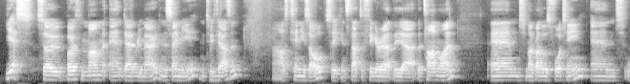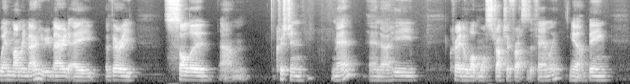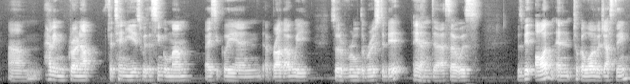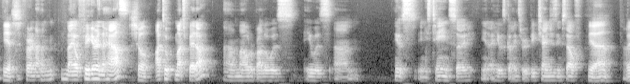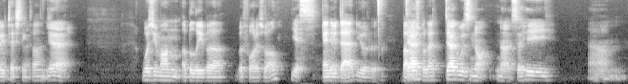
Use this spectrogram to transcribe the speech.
yes. So both mum and dad remarried in the same year in 2000 uh, i was 10 years old so you can start to figure out the uh, the timeline. And my brother was 14 and when mum remarried he remarried a, a very solid um, christian man. And uh, he created a lot more structure for us as a family Yeah. uh, being um, having grown up for 10 years with a single mum basically, and a brother. We sort of ruled the roost a bit, Yeah. and uh, so it was it was a bit odd and took a lot of adjusting Yes, for another male figure in the house. sure. I took much better. Um, my older brother was he was um, he was in his teens, so you know he was going through big changes himself. Yeah, very Um, testing times. Yeah. Was your mom a believer before as well? Yes. And Yeah. your dad, your biological dad? Dad was not. No. So he um,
